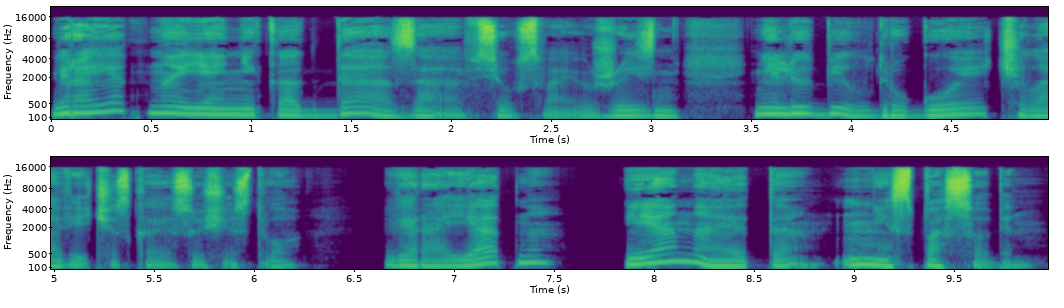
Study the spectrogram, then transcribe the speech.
Вероятно, я никогда за всю свою жизнь не любил другое человеческое существо. Вероятно, я на это не способен.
